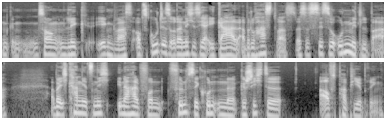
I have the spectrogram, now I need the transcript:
Ein, Song, ein Lick, irgendwas. Ob es gut ist oder nicht, ist ja egal, aber du hast was. Das ist, ist so unmittelbar. Aber ich kann jetzt nicht innerhalb von fünf Sekunden eine Geschichte aufs Papier bringen.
